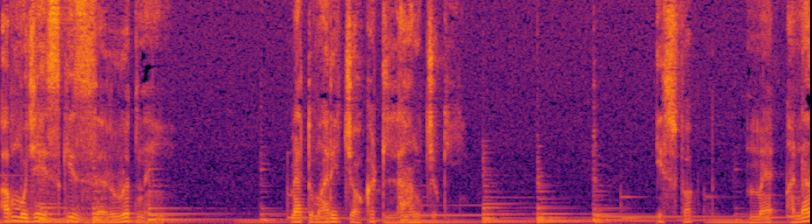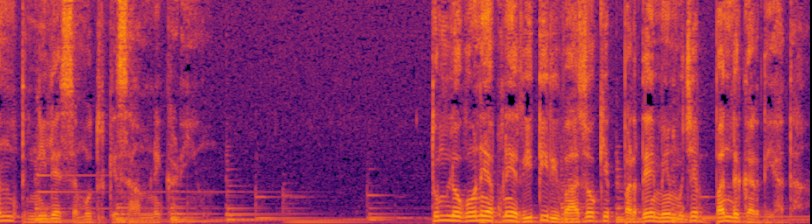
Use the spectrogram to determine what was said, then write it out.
अब मुझे इसकी ज़रूरत नहीं। मैं तुम्हारी चौखट लांग चुकी। इस वक्त मैं अनंत नीले समुद्र के सामने खड़ी हूँ। तुम लोगों ने अपने रीति रिवाजों के पर्दे में मुझे बंद कर दिया था।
